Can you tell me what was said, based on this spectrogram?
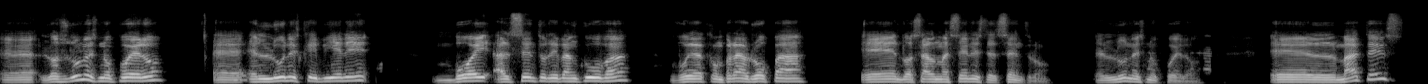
Eh, los lunes no puedo. Eh, el lunes que viene voy al centro de Vancouver, voy a comprar ropa en los almacenes del centro. El lunes no puedo. ¿El martes?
